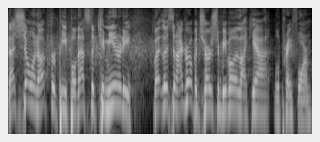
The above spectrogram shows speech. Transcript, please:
that's showing up for people. That's the community. But listen, I grew up in church and people are like, yeah, we'll pray for them.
